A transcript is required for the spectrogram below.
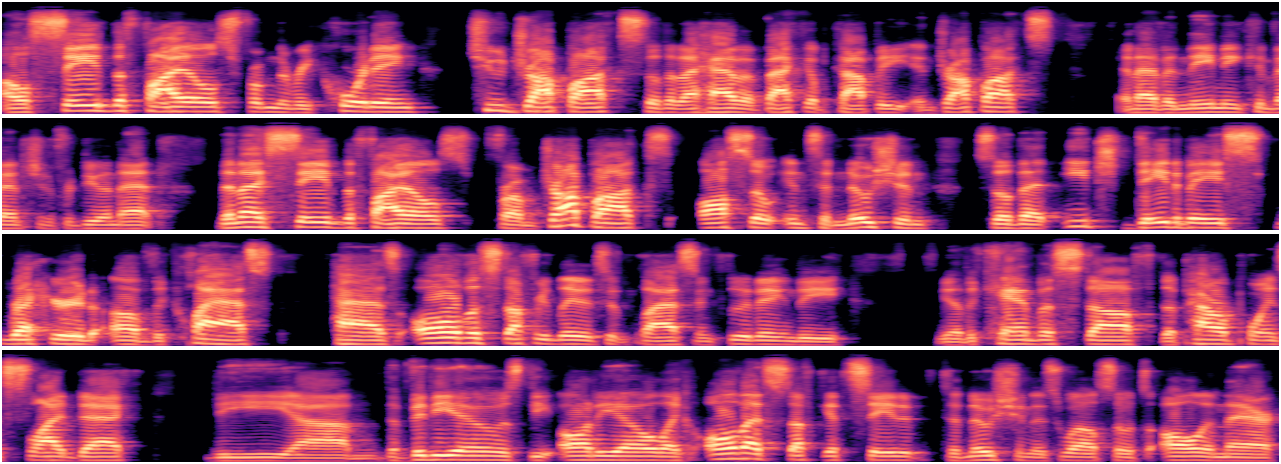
I'll save the files from the recording to Dropbox so that I have a backup copy in Dropbox and I have a naming convention for doing that. Then I save the files from Dropbox also into Notion so that each database record of the class has all the stuff related to the class, including the you know the Canvas stuff, the PowerPoint slide deck, the um, the videos, the audio, like all that stuff gets saved to Notion as well. So it's all in there.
